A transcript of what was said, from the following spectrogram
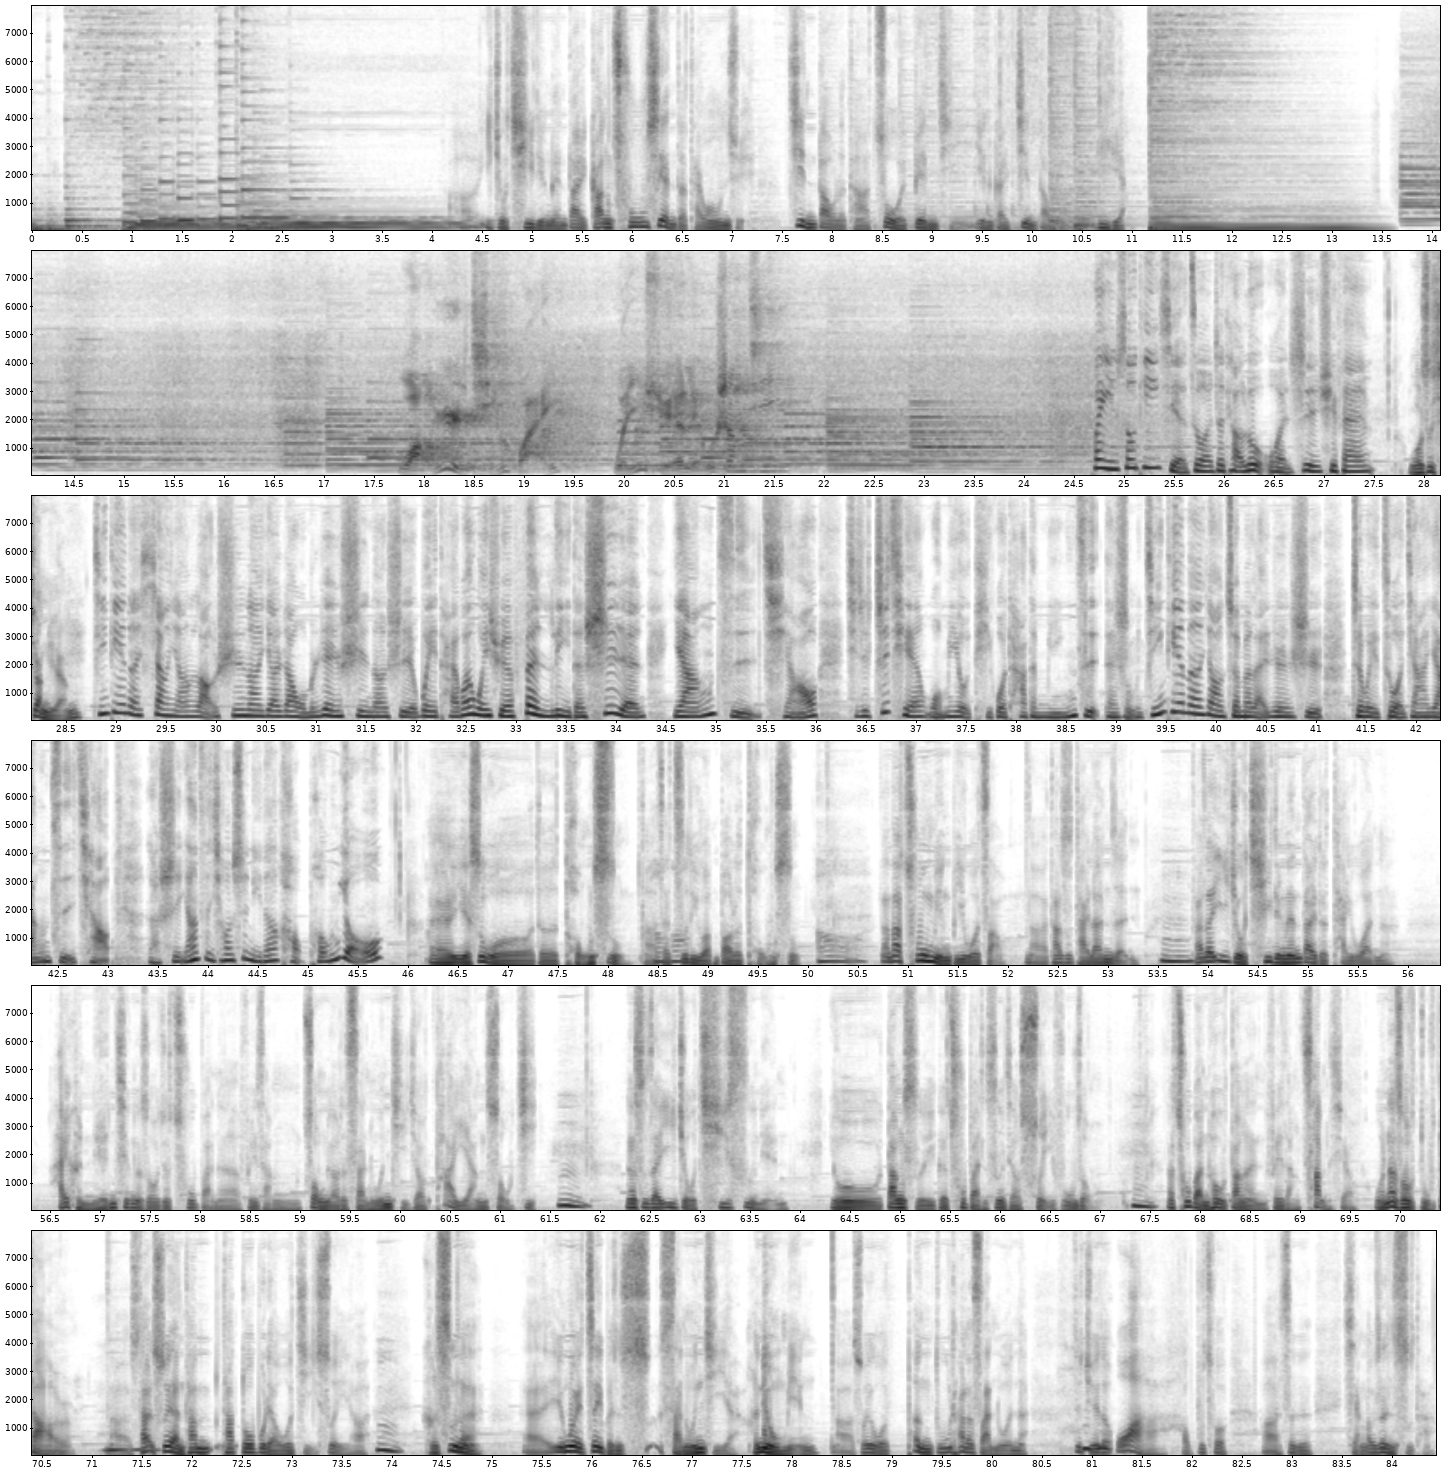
啊，一九七零年代刚出现的台湾文学，尽到了他作为编辑应该尽到的力量。往日情怀，文学留声机。欢迎收听写作这条路，我是徐帆，我是向阳。今天的向阳老师呢，要让我们认识呢，是为台湾文学奋力的诗人杨子乔。其实之前我们有提过他的名字，但是我们今天呢，要专门来认识这位作家杨子乔老师。杨子乔是你的好朋友，呃，也是我的同事啊，在《智利晚报》的同事哦。但他出名比我早。那他是台南人，嗯，他在一九七零年代的台湾呢，还很年轻的时候就出版了非常重要的散文集，叫《太阳手记》，嗯，那是在一九七四年，由当时一个出版社叫水芙蓉，嗯，那出版后当然非常畅销。我那时候读大二啊，他虽然他他多不了我几岁啊，嗯，可是呢，呃，因为这本散散文集啊很有名啊，所以我碰读他的散文呢。就觉得 哇，好不错啊！这个想要认识他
